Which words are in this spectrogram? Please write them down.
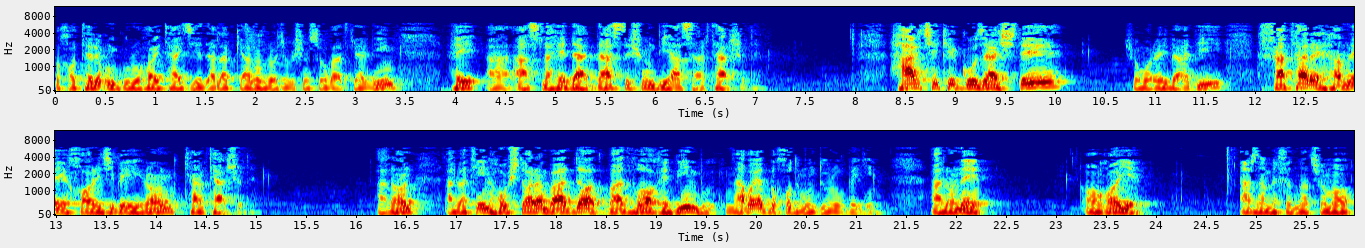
به خاطر اون گروه های تجزیه دلب که الان راجبشون صحبت کردیم هی اسلحه در دستشون بی اثرتر شده. هرچه که گذشته شماره بعدی خطر حمله خارجی به ایران کمتر شده. الان البته این هشدارم باید داد باید واقع بین بود. نباید به خودمون دروغ بگیم. الان آقای ارزم به خدمت شما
